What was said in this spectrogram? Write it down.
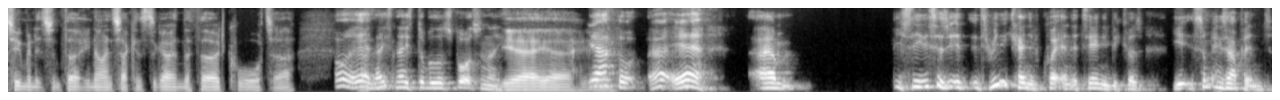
two minutes and 39 seconds to go in the third quarter. Oh yeah, Uh, nice, nice double of sports tonight. Yeah, yeah. yeah, I thought, uh, yeah. Um, you see, this is it, it's really kind of quite entertaining because you, something's happened,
